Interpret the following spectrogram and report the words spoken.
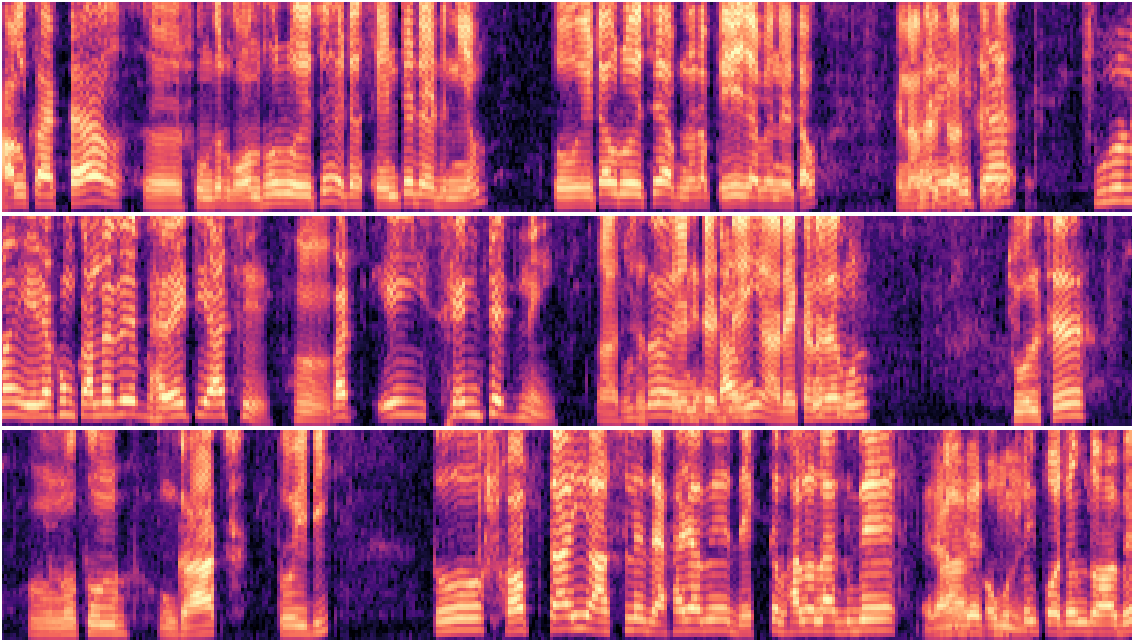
হালকা একটা সুন্দর গন্ধ রয়েছে এটা সেন্টেড অ্যাডেনিয়াম তো এটাও রয়েছে আপনারা পেয়ে যাবেন এটাও এনাদের মানে কাছ থেকে। পুরোনো এরকম কালারের ভ্যারাইটি আছে বাট এই সেন্টেড নেই। আচ্ছা সেন্টেড নেই আর এখানে দেখুন চলছে নতুন গাছ তৈরি। তো সবটাই আসলে দেখা যাবে দেখতে ভালো লাগবে আর অবশ্যই পছন্দ হবে।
